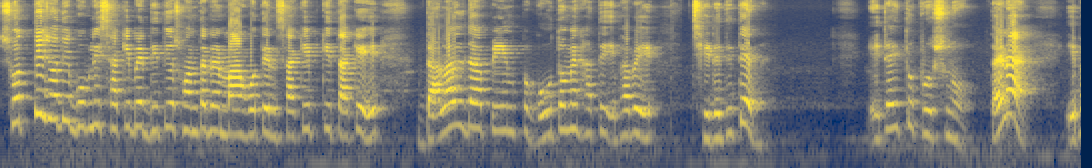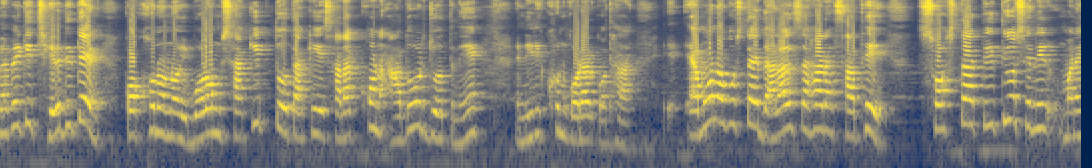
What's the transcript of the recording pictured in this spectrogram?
সত্যি যদি বুবলি সাকিবের দ্বিতীয় সন্তানের মা হতেন, সাকিব কি তাকে দালাল দা পেম্প গৌতমের হাতে এভাবে ছেড়ে দিতেন? এটাই তো প্রশ্ন, তাই না? এভাবে কি ছেড়ে দিতেন? কখনো নয়, বরং সাকিব তো তাকে সারাক্ষণ আদর যত্নে নিরীক্ষণ করার কথা। এমন অবস্থায় দালাল সাহার সাথে সস্তা তৃতীয় শ্রেণির মানে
